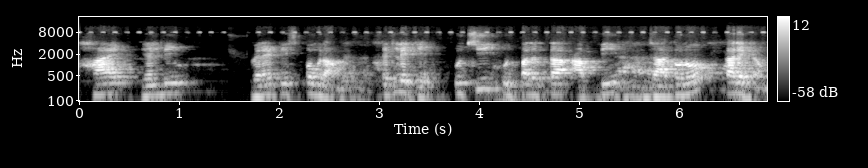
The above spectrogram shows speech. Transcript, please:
high yielding varieties programme એટલે કે ઊંચી ઉત્પાદકતા આપતી જાતોનો કાર્યક્રમ,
